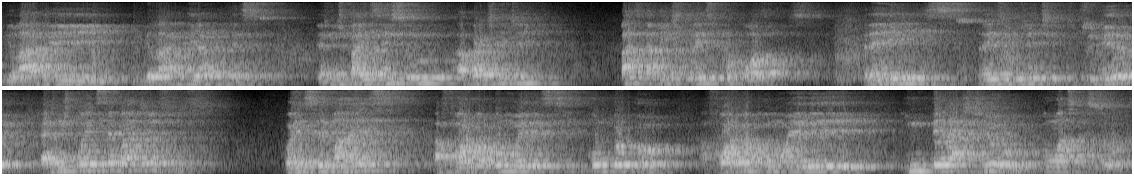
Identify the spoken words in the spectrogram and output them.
o milagre, o milagre aconteceu. E a gente faz isso a partir de basicamente três propósitos, três, três objetivos. O primeiro é a gente conhecer mais Jesus, conhecer mais a forma como ele se comportou, a forma como ele interagiu com as pessoas,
